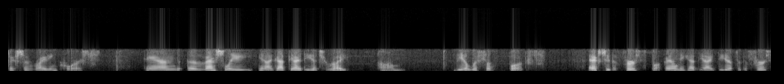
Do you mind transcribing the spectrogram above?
fiction writing course, and eventually, you know, I got the idea to write um, the Alysa books. Actually, the first book, I only had the idea for the first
